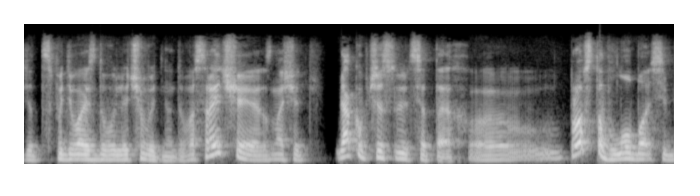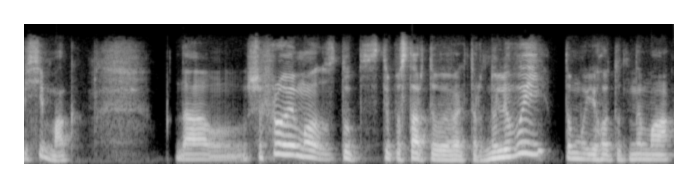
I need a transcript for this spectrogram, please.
я сподіваюся, доволі очевидні до вас речі. Значить, як обчислюється тех? Е, просто в лоба CBC Mac. Да, Шифруємо. Тут, типу, стартовий вектор нульовий, тому його тут нема.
